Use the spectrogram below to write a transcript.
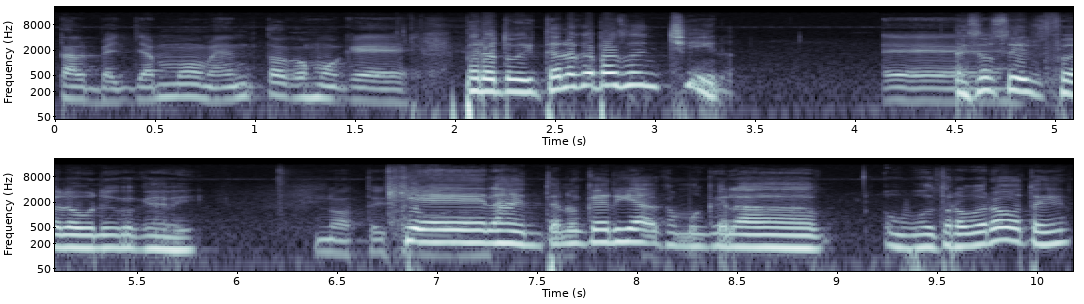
tal vez ya es momento como que... Pero tuviste lo que pasó en China. Eh, Eso sí fue lo único que vi. No estoy seguro. Que la gente no quería, como que la hubo otro brote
